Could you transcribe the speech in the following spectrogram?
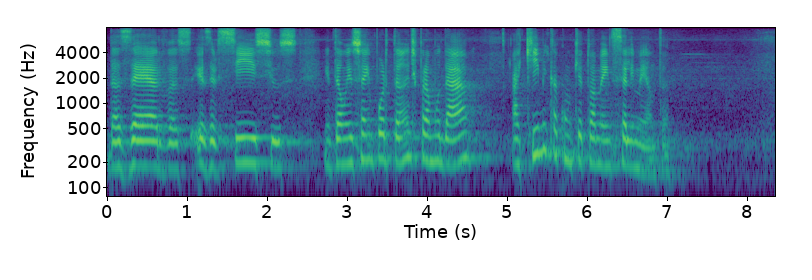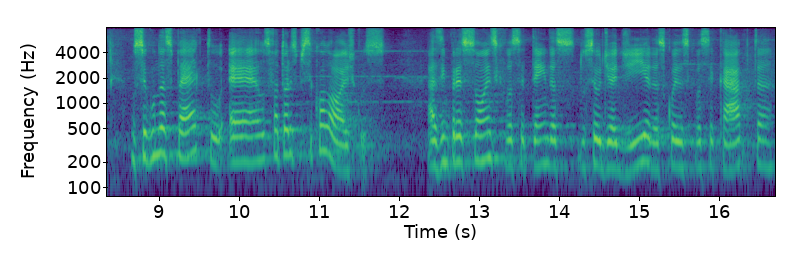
das ervas, exercícios. Então, isso é importante para mudar a química com que a tua mente se alimenta. O segundo aspecto é os fatores psicológicos, as impressões que você tem das, do seu dia a dia, das coisas que você capta,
